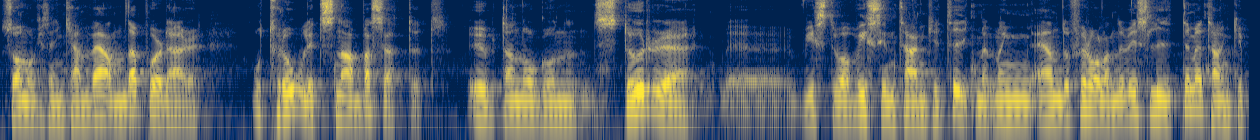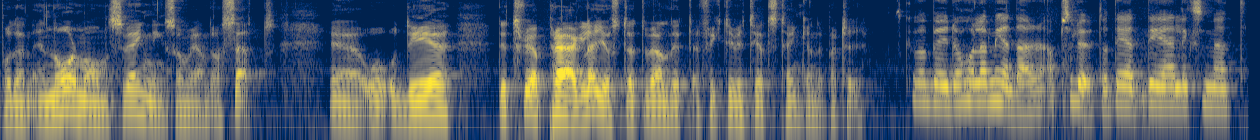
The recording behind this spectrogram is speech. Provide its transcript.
socialdemokratin kan vända på det där otroligt snabba sättet utan någon större, eh, visst det var viss intern kritik, men, men ändå förhållandevis lite med tanke på den enorma omsvängning som vi ändå har sett. Eh, och det, det tror jag präglar just ett väldigt effektivitetstänkande parti. Ska vara böjd att hålla med där, absolut. Och det, det är liksom ett,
